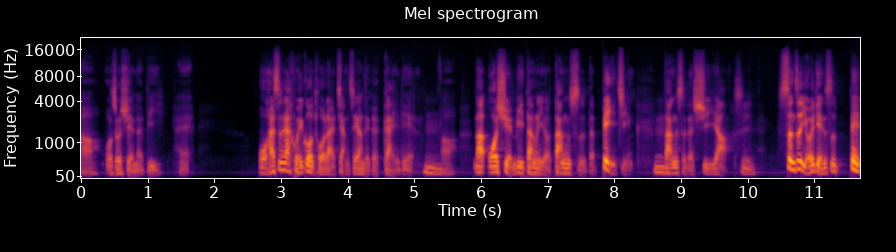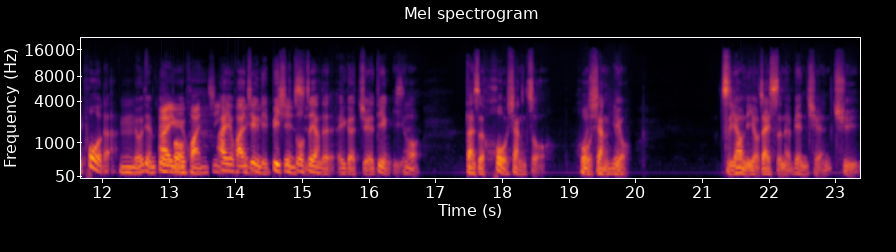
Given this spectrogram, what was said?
啊，我就选了 B。哎，我还是要回过头来讲这样的一个概念。嗯，啊，那我选 B 当然有当时的背景。当时的需要是，甚至有一点是被迫的，嗯、有一点被迫。环境，碍于环境，你必须做这样的一个决定以后，是但是或向左，或向右，向右只要你有在神的面前去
